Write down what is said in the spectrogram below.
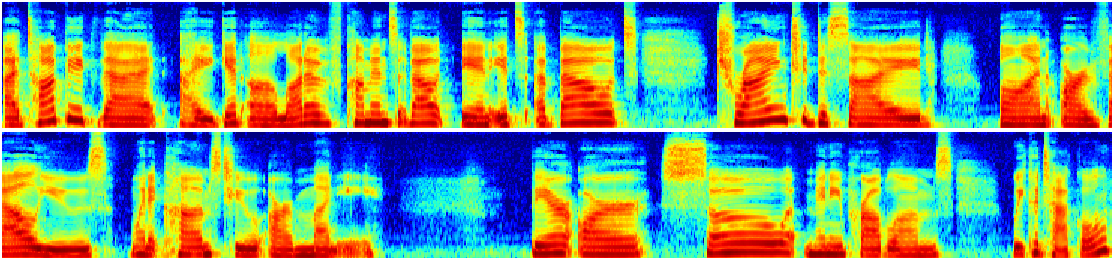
a topic that I get a lot of comments about, and it's about trying to decide on our values when it comes to our money. There are so many problems we could tackle.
